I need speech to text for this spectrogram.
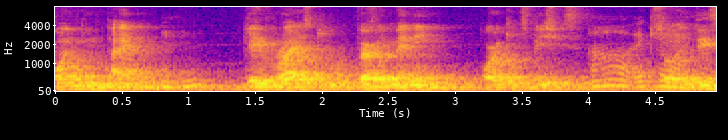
point in time Mhm. gave rise to very many orchid species. Oh, okay. So it is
